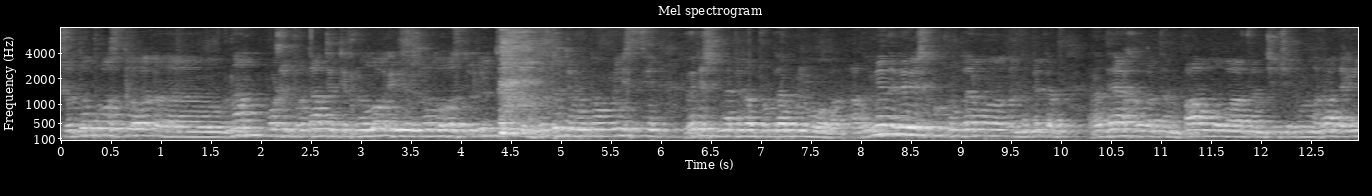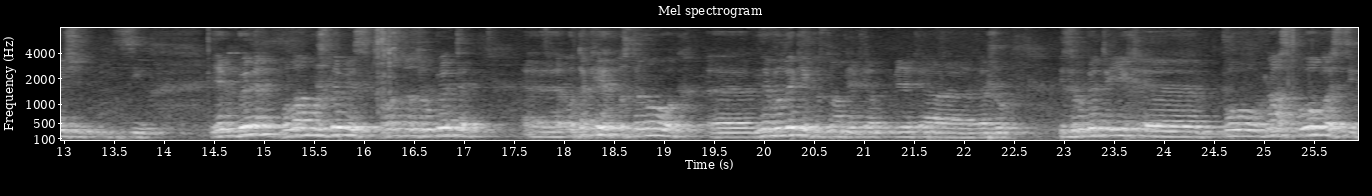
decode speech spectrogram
що то просто е, нам можуть продати технологію минулого століття і зробити в одному місці, вирішити, наприклад, проблему Львова. Але ми не вирішимо проблему, наприклад, Радехова, там, Павлова там, чи Червонограда, інших сіл. Якби була можливість просто зробити е, отаких установок, е, невеликих установок, як я, як я кажу, і зробити їх е, по, в нас по області,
